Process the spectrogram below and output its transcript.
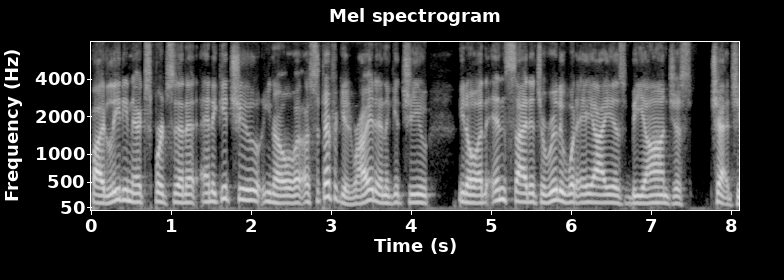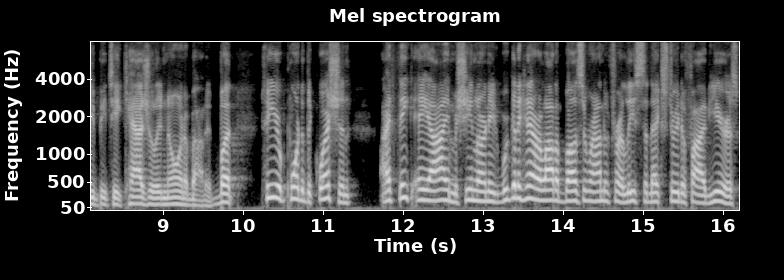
by leading experts in it, and it gets you, you know, a certificate, right? And it gets you you know, an insight into really what AI is beyond just Chat GPT casually knowing about it. But to your point of the question, I think AI and machine learning, we're going to hear a lot of buzz around it for at least the next three to five years.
